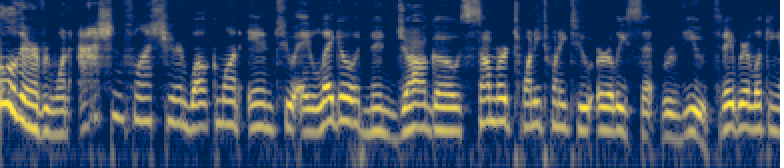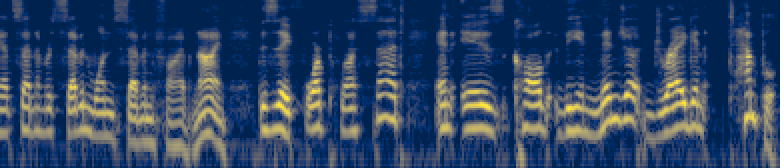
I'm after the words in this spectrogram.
Hello there everyone, Ashnflash here and welcome on into a LEGO Ninjago Summer 2022 early set review. Today we're looking at set number 71759. This is a 4 plus set and is called the Ninja Dragon Temple.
